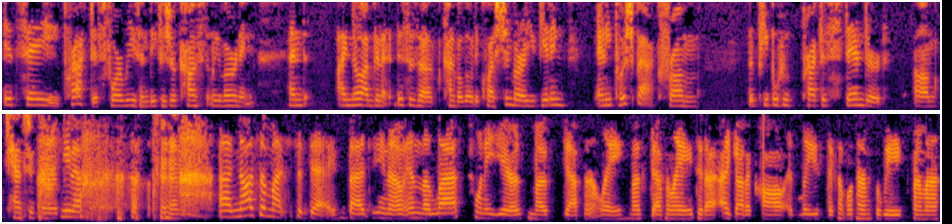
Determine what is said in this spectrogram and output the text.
it's a practice for a reason because you're constantly learning. And I know I'm gonna, this is a kind of a loaded question, but are you getting any pushback from the people who practice standard um, cancer therapy? You know, uh, not so much today, but you know, in the last 20 years, most definitely, most definitely did I, I got a call at least a couple times a week from a,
